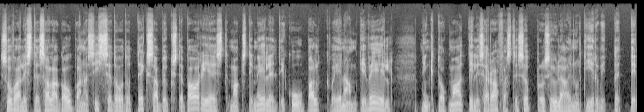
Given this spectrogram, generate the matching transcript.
suvaliste salakaubana sisse toodud teksapükste paari eest maksti meeleldi kuupalk või enamgi veel ning dogmaatilise rahvaste sõpruse üle ainult irvitati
